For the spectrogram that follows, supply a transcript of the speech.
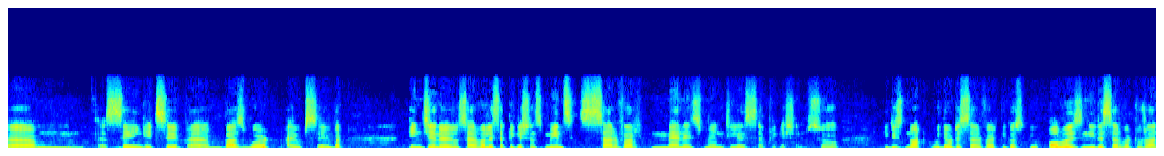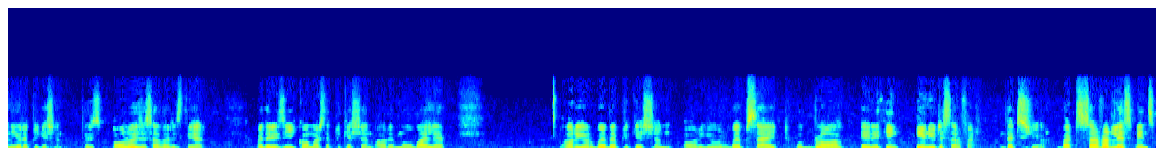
um, saying it's a uh, buzzword, I would say, but in general, serverless applications means server managementless application. So it is not without a server because you always need a server to run your application. There is always a server is there, whether it's e-commerce application or a mobile app or your web application or your website or blog, anything, you need a server. That's sure. But serverless means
